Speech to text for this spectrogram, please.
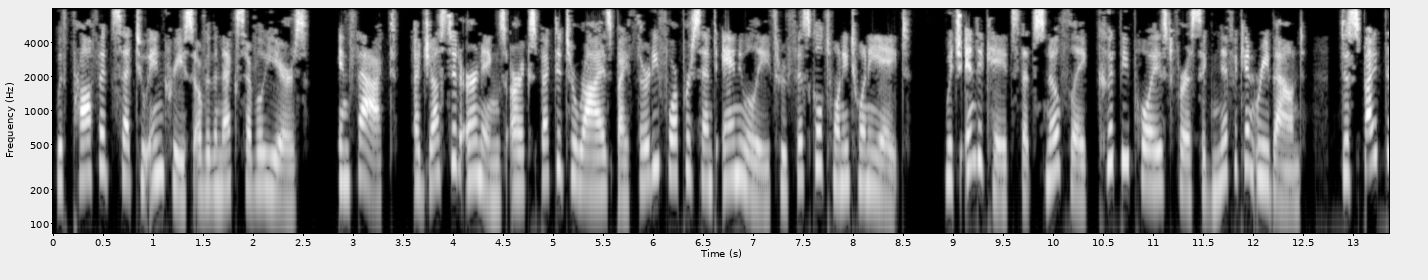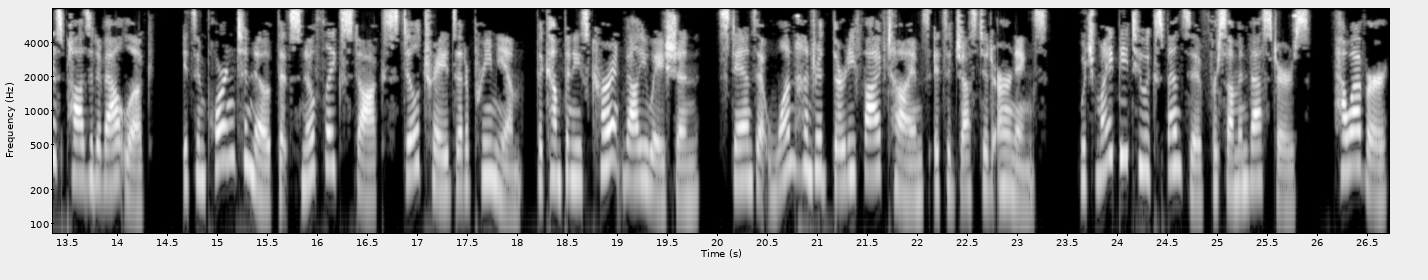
with profits set to increase over the next several years. In fact, adjusted earnings are expected to rise by 34% annually through fiscal 2028, which indicates that Snowflake could be poised for a significant rebound. Despite this positive outlook, it's important to note that Snowflake stock still trades at a premium. The company's current valuation stands at 135 times its adjusted earnings, which might be too expensive for some investors. However,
